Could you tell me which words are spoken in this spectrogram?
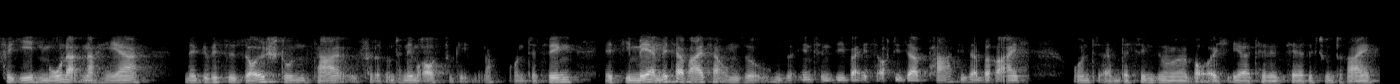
für jeden Monat nachher eine gewisse Sollstundenzahl für das Unternehmen rauszugeben. Ne? Und deswegen ist je mehr Mitarbeiter, umso, umso intensiver ist auch dieser Part, dieser Bereich. Und ähm, deswegen sind wir bei euch eher tendenziell Richtung drei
